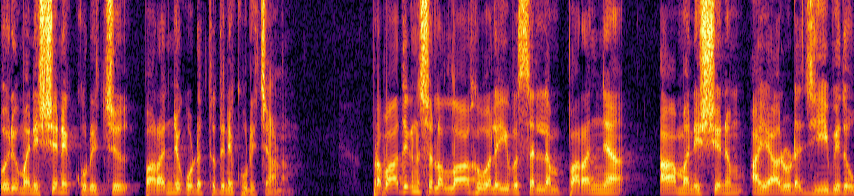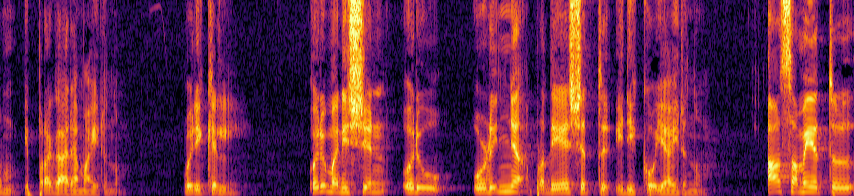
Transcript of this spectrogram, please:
ഒരു മനുഷ്യനെക്കുറിച്ച് പറഞ്ഞു കൊടുത്തതിനെക്കുറിച്ചാണ്. പ്രവാചകൻ സല്ലല്ലാഹു അലൈ വസല്ലം പറഞ്ഞ ആ മനുഷ്യനും അയാളുടെ ജീവിതവും ഇപ്രകാരമായിരുന്നു. ഒരിക്കൽ ഒരു മനുഷ്യൻ ഒരു ഒഴിഞ്ഞ പ്രദേശത്ത് ഇരിക്കുകയായിരുന്നു. ആ സമയത്ത്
